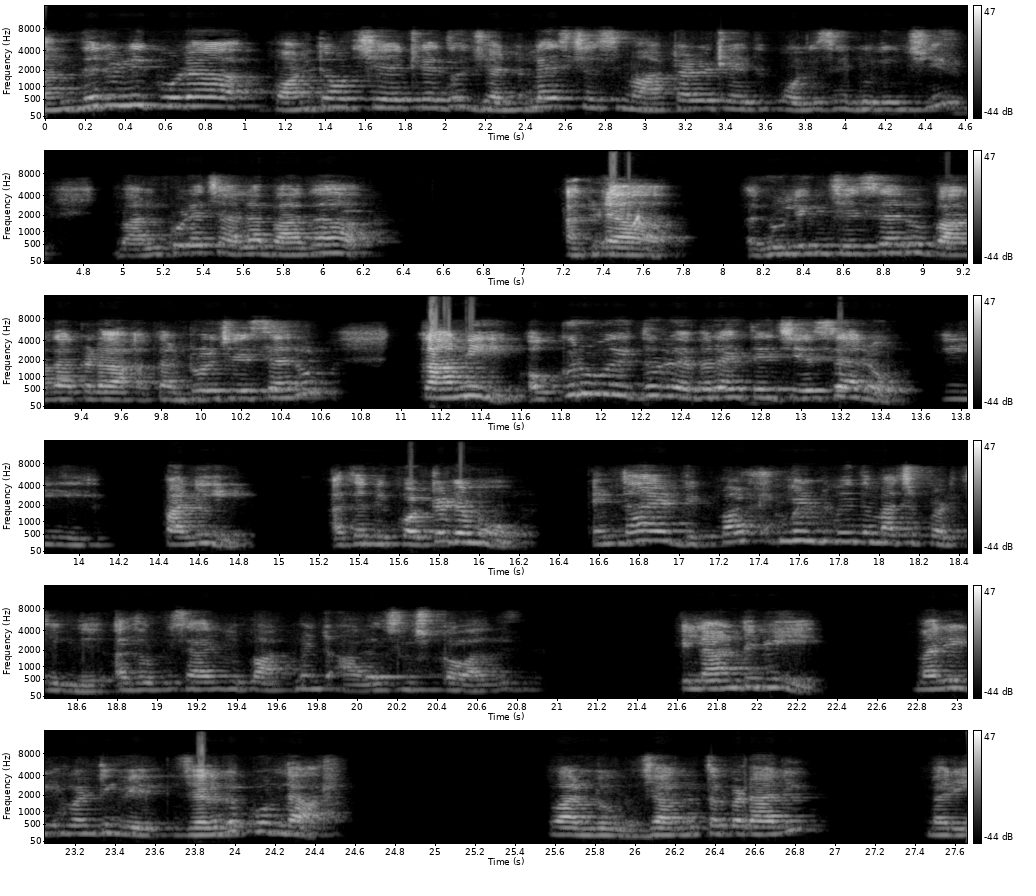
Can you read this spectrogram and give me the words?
అందరినీ కూడా పాయింట్అవుట్ చేయట్లేదు జనరలైజ్ చేసి మాట్లాడట్లేదు పోలీసుల గురించి. వాళ్ళు కూడా చాలా బాగా అక్కడ రూలింగ్ చేశారు బాగా అక్కడ కంట్రోల్ చేశారు. కానీ ఒకరు ఇద్దరు ఎవరైతే చేశారో ఈ పని అతన్ని కొట్టడము ఎంటైర్ డిపార్ట్మెంట్ మీద మచ్చపడుతుంది అది ఒకసారి డిపార్ట్మెంట్ ఆలోచించుకోవాలి. ఇలాంటివి మరి ఇటువంటివి జరగకుండా వాళ్ళు జాగ్రత్త పడాలి. మరి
